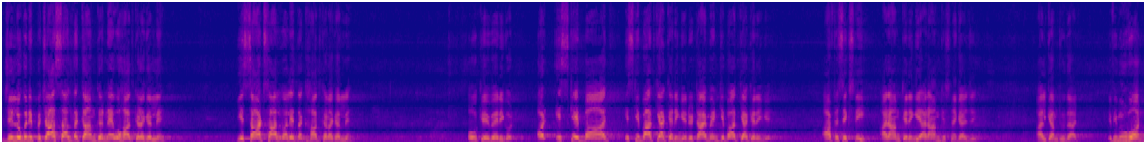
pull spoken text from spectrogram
जिन लोगों ने 50 साल तक काम करना है, वो हाथ खड़ा कर लें। ये 60 साल वाले तक हाथ खड़ा कर लें। ओके वेरी गुड और इसके बाद इसके बाद क्या करेंगे? रिटायरमेंट के बाद क्या करेंगे? आफ्टर 60 आराम करेंगे। आराम किसने कहा जी? I come to that if you move on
